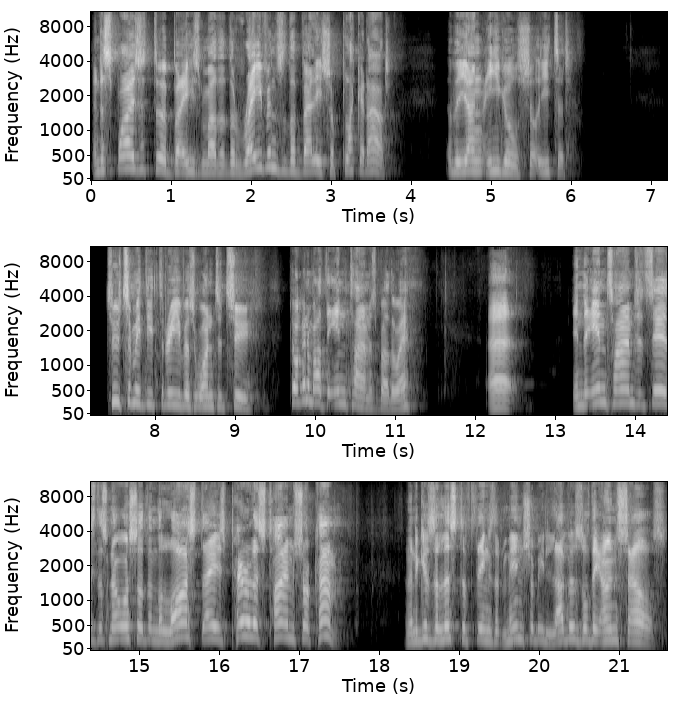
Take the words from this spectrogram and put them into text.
and despiseth to obey his mother. The ravens of the valley shall pluck it out, and the young eagles shall eat it. 2 Timothy 3, verse 1 to 2. Talking about the end times, by the way. Uh, in the end times, it says, This know also that in the last days perilous times shall come. And then it gives a list of things that men shall be lovers of their own selves,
